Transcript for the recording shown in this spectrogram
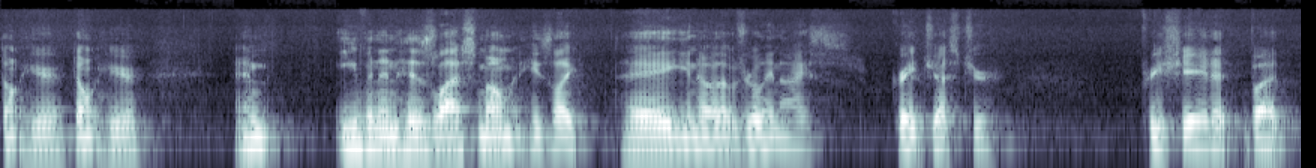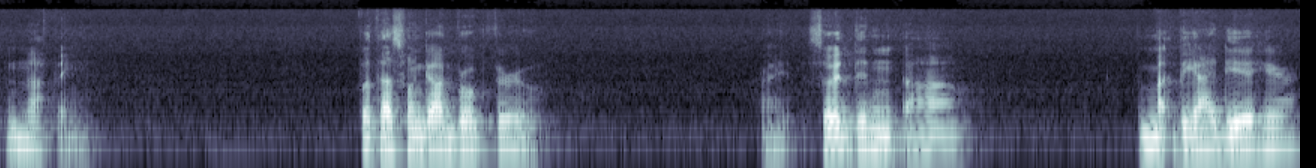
don't hear, don't hear. And even in his last moment, he's like, hey, you know, that was really nice. Great gesture. Appreciate it, but nothing. But that's when God broke through. Right? So it didn't, uh, the, the idea here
